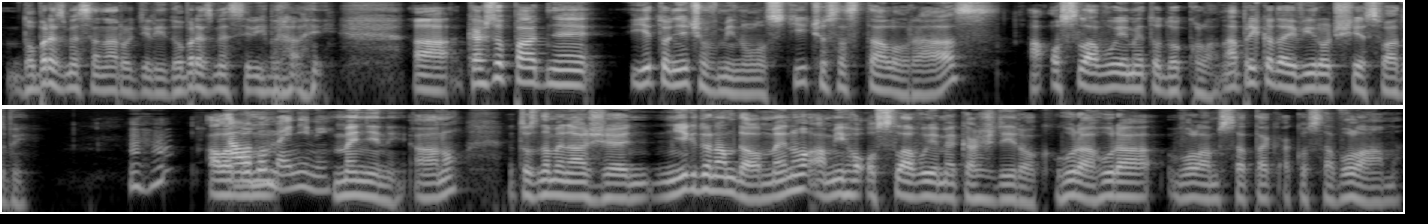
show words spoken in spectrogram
dobre sme sa narodili, dobre sme si vybrali. A každopádne je to niečo v minulosti, čo sa stalo raz a oslavujeme to dokola. Napríklad aj výročie svadby. Alebo meniny. Meniny, áno. To znamená, že niekto nám dal meno a my ho oslavujeme každý rok. Hurá, hurá, volám sa tak, ako sa volám.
